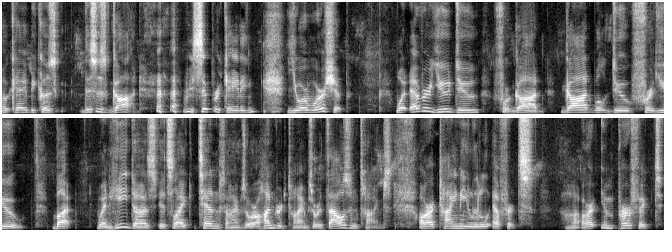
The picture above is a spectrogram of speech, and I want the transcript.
okay? Because this is God reciprocating your worship. Whatever you do for God, God will do for you. But when He does, it's like 10 times or 100 times or 1,000 times our tiny little efforts, uh, our imperfect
